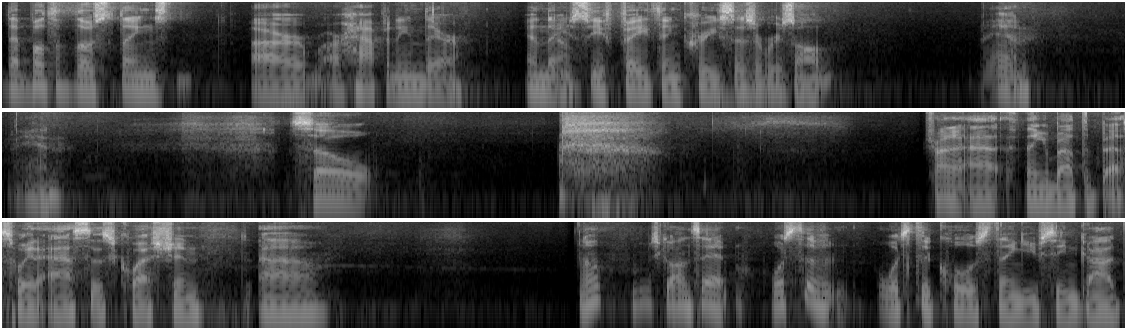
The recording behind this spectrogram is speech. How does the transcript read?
that both of those things are are happening there, and that yeah. you see faith increase as a result. Man, man. So, trying to ask, think about the best way to ask this question. Uh, no, I'm just go and say it. What's the What's the coolest thing you've seen God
